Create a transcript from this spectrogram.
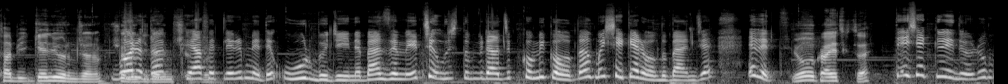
Tabii geliyorum canım. Bu Şöyle arada gidelim şöyle. kıyafetlerimle de Uğur böceğine benzemeye çalıştım. Birazcık komik oldu ama şeker oldu bence. Evet Yo gayet güzel. Teşekkür ediyorum.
